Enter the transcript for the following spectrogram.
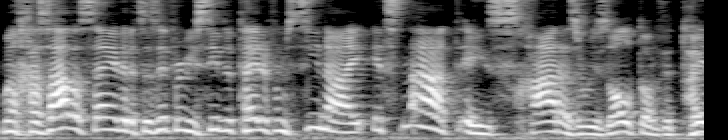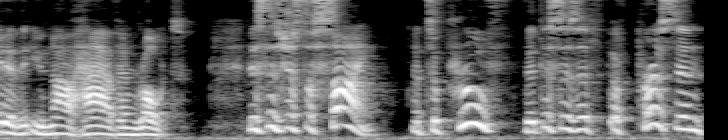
when Chazal is saying that it's as if he received the Torah from Sinai, it's not a schar as a result of the Torah that you now have and wrote. This is just a sign. It's a proof that this is a, a person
